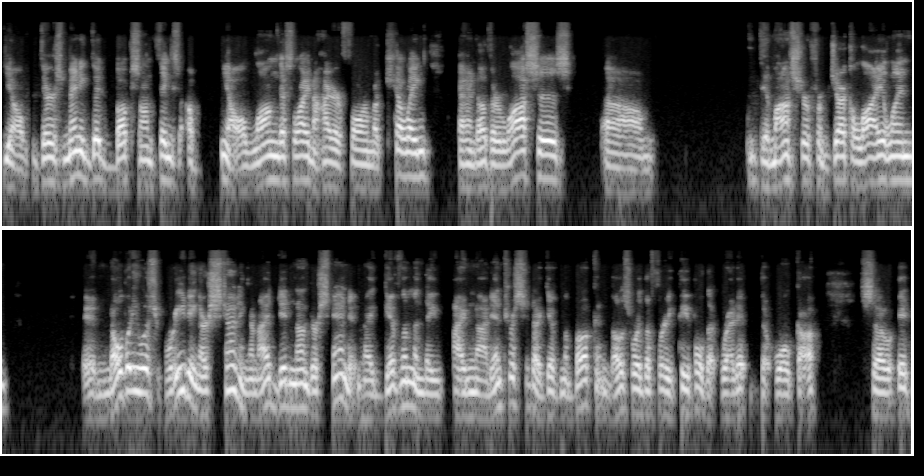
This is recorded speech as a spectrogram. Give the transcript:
you know, there's many good books on things, uh, you know, along this line, a higher form of killing and other losses. Um, the monster from Jekyll Island, and nobody was reading or studying, and I didn't understand it. And I give them, and they, I'm not interested. I give them the book, and those were the three people that read it that woke up so it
